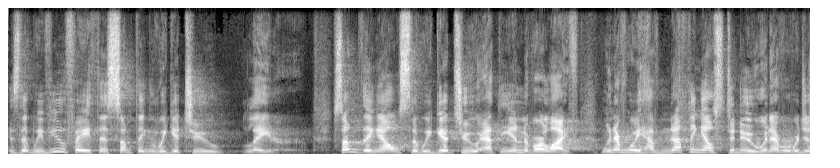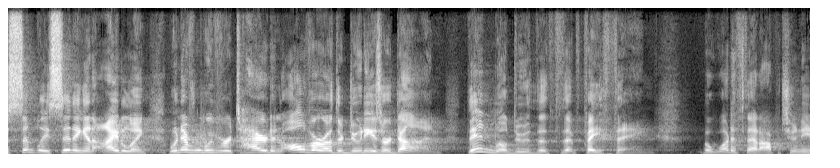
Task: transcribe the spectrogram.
is that we view faith as something we get to later. Something else that we get to at the end of our life, whenever we have nothing else to do, whenever we're just simply sitting and idling, whenever we've retired and all of our other duties are done, then we'll do the, the faith thing. But what if that opportunity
